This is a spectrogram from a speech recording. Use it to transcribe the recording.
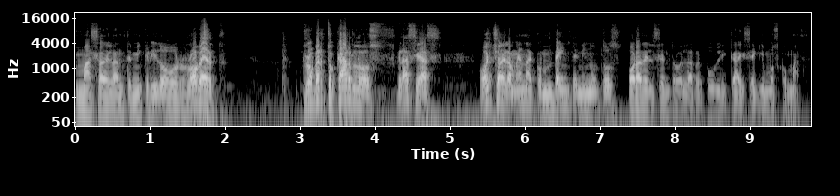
más adelante, mi querido Robert. Roberto Carlos, gracias. 8 de la mañana con 20 minutos, hora del centro de la República y seguimos con más.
